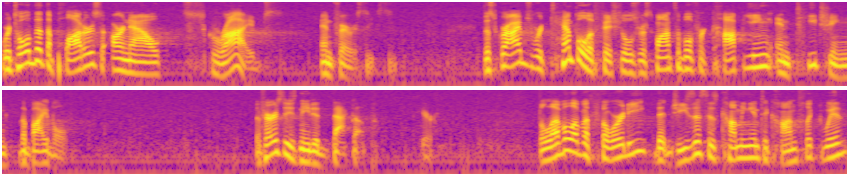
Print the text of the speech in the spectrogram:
We're told that the plotters are now scribes and Pharisees. The scribes were temple officials responsible for copying and teaching the Bible. The Pharisees needed backup. The level of authority that Jesus is coming into conflict with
